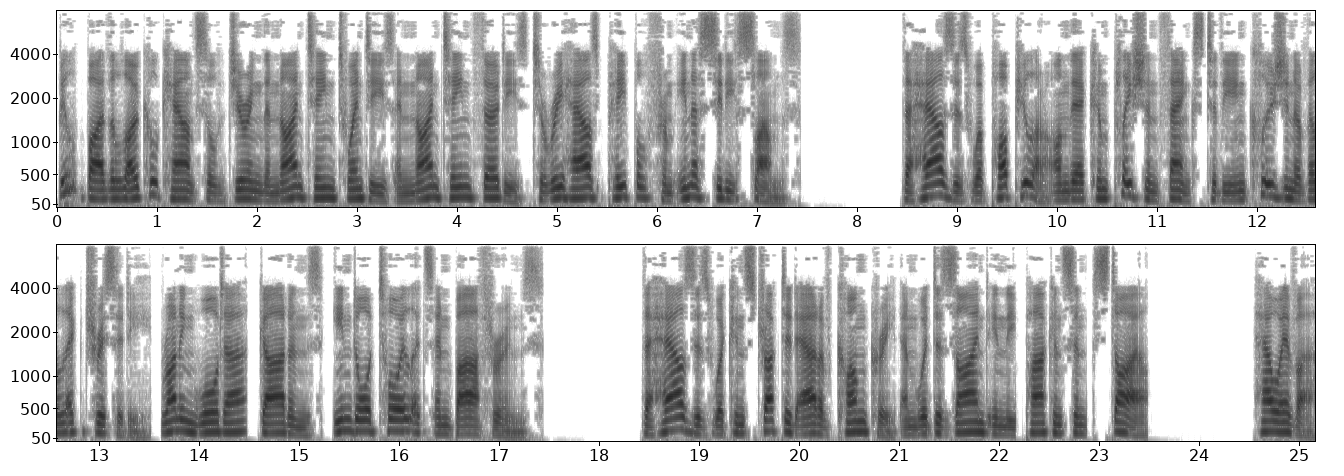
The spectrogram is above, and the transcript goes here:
built by the local council during the 1920s and 1930s to rehouse people from inner city slums. The houses were popular on their completion thanks to the inclusion of electricity, running water, gardens, indoor toilets and bathrooms. The houses were constructed out of concrete and were designed in the Parkinson style. However,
